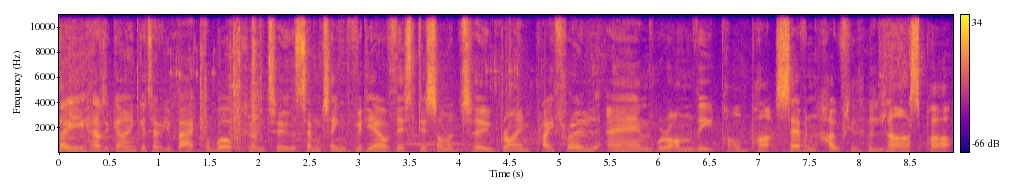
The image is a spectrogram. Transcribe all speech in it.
Hey, how's it going? Good to have you back and welcome to the 17th video of this Dishonored 2 Brian playthrough and we're on the on part 7, hopefully the last part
